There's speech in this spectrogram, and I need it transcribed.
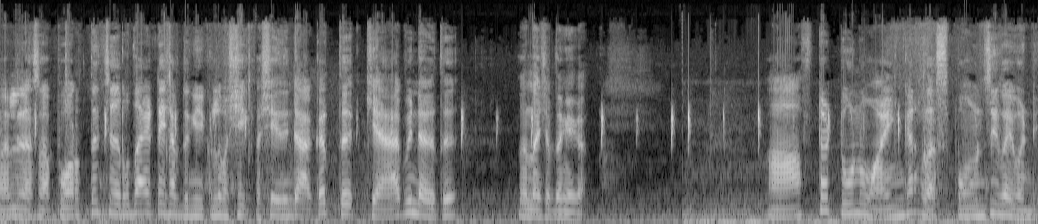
നല്ല രസമാണ് പുറത്ത് ചെറുതായിട്ടേ ശബ്ദം കേൾക്കുള്ളൂ. പക്ഷേ പക്ഷേ ഇതിന്റെ അകത്ത് ക്യാബിന്റെ അകത്ത് നന്നായി ശബ്ദം കേൾക്കാം. ആഫ്റ്റർ ടൂൺ ഭയങ്കര റെസ്പോൺസീവായി വണ്ടി.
